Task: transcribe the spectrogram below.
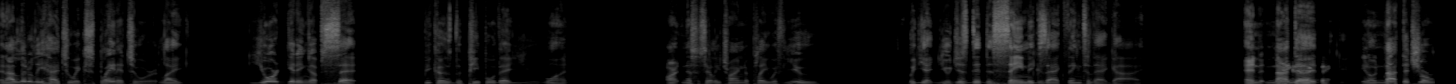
And I literally had to explain it to her, like, you're getting upset because the people that you want aren't necessarily trying to play with you, but yet you just did the same exact thing to that guy. And not exactly. that you know, not that you're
